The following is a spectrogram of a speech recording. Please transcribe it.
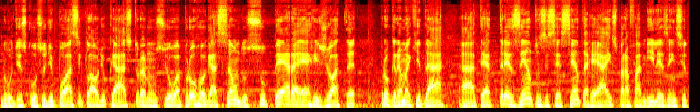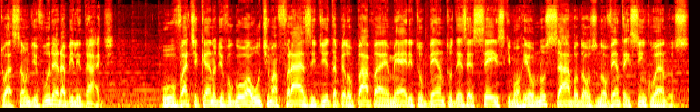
No discurso de posse, Cláudio Castro anunciou a prorrogação do Supera RJ, programa que dá até 360 reais para famílias em situação de vulnerabilidade. O Vaticano divulgou a última frase dita pelo Papa Emérito Bento XVI, que morreu no sábado aos 95 anos:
